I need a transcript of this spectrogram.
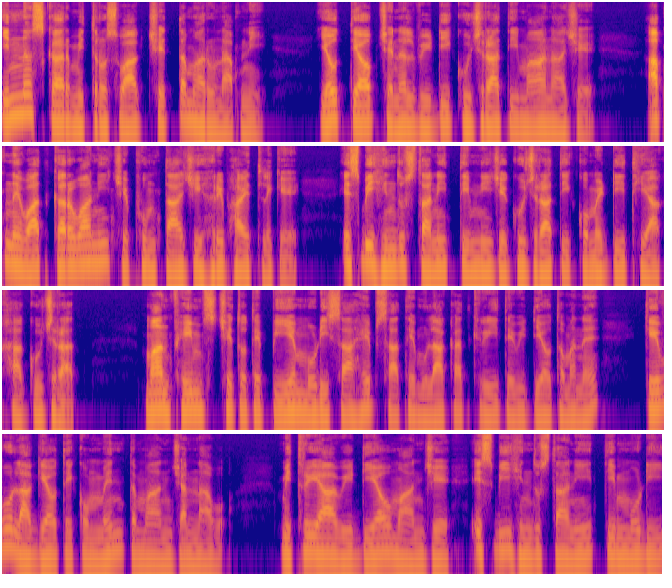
ઇન્નસ્કાર મિત્રો સ્વાગ છે તમારું આપની યૌત્યાપ ચેનલ વીડી ગુજરાતીમાં આજે. આપને વાત કરવાની છે ફૂમતાજી હરીફા એટલે કે એસબી હિન્દુસ્તાની ટીમની જે ગુજરાતી કોમેડીથી આખા ગુજરાત. માન ફેમ્સ છે તો તે પીએમ મોડી સાહેબ સાથે મુલાકાત કરી તે વીડિયો તમને કેવો લાગ્યો તે કોમેન્ટમાં જણાવો. મિત્રી, આ વિડીયોમાં જે એસબી હિન્દુસ્તાની ટીમ મોડી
